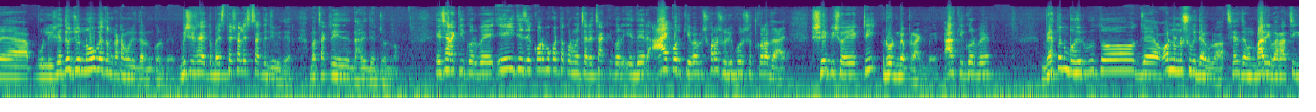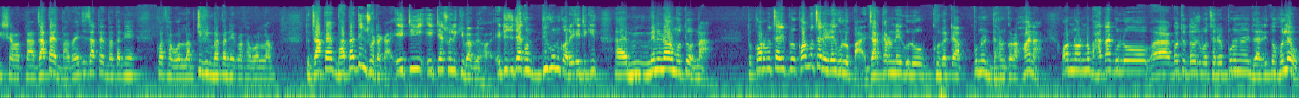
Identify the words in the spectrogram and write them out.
পুলিশ, এদের জন্যও বেতন কাঠামো নির্ধারণ করবে। বিশেষায়িত বা স্পেশালিস্ট চাকরিজীবীদের বা চাকরিধারীদের জন্য। এছাড়া কি করবে? এই যে যে কর্মকর্তা কর্মচারী চাকরি করে, এদের আয়কর কীভাবে সরাসরি পরিশোধ করা যায়, সে বিষয়ে একটি রোডম্যাপ রাখবে। আর কি করবে? বেতন বহির্ভূত যে অন্যান্য সুবিধাগুলো আছে, যেমন বাড়ি ভাড়া, চিকিৎসা ভাতা, যাতায়াত ভাতা, এই যে যাতায়াত ভাতা নিয়ে কথা বললাম, টিফিন ভাতা নিয়ে কথা বললাম। তো যাতায়াত ভাতা তিনশো টাকা, এটি এটি আসলে কীভাবে হয়? এটি যদি এখন দ্বিগুণ করে, এটি কি মেনে নেওয়ার মতো? না। তো কর্মচারী কর্মচারীরা এগুলো পায়, যার কারণে এগুলো খুব একটা পুনর্নির্ধারণ করা হয় না। অন্য অন্য ভাতাগুলো গত দশ বছরের পুনর্নির্ধারিত হলেও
